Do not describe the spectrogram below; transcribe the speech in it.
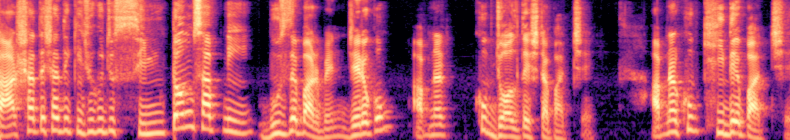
তার সাথে সাথে কিছু কিছু সিমটমস আপনি বুঝতে পারবেন, যেরকম আপনার খুব জল তেষ্টা পাচ্ছে, আপনার খুব খিদে পাচ্ছে,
